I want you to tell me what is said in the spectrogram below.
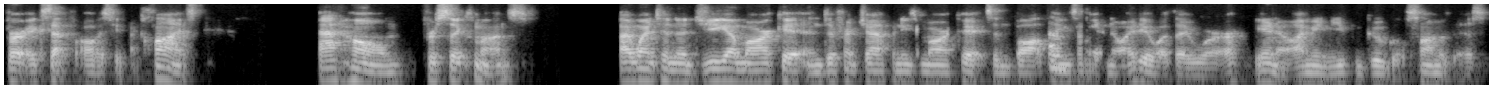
for except for obviously my clients at home for six months. I went to Nagoya market and different Japanese markets and bought things. I had no idea what they were. You know, I mean, you can Google some of this.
